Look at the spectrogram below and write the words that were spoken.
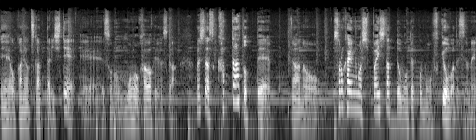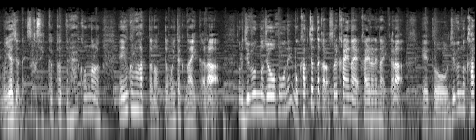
えー、お金を使ったりして、えー、そのものを買うわけじゃないですか。そしたら買った後ってあのその買い物失敗したって思うとやっぱもう不協和ですよね。もう嫌じゃないですか。せっかく買ったらこんなのえよくなかったの？って思いたくないからその自分の情報をねもう買っちゃったからそれ変えない変えられないから、えーと、自分の買っ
